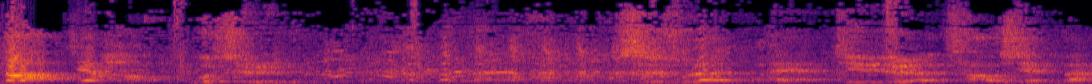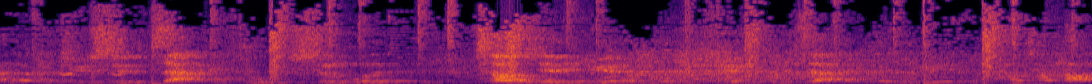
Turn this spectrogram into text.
大家好，我是石主任。哎，今日朝鲜半岛的局势再度升温，朝鲜原本宣布在本月叉叉号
